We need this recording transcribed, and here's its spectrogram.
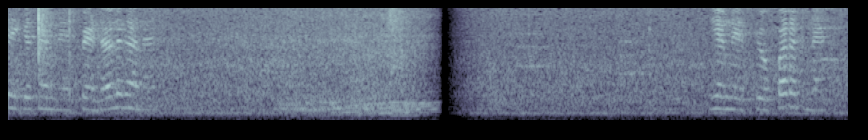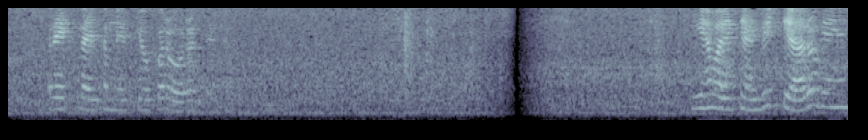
तरीके से हमने पेंडा लगाना है। ये हमने इसके ऊपर रखना है और एक स्लाइस हमने इसके ऊपर और रख देना है। ये हमारे सैंडविच तैयार हो गए हैं।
